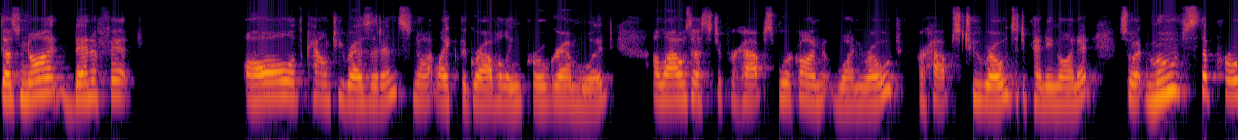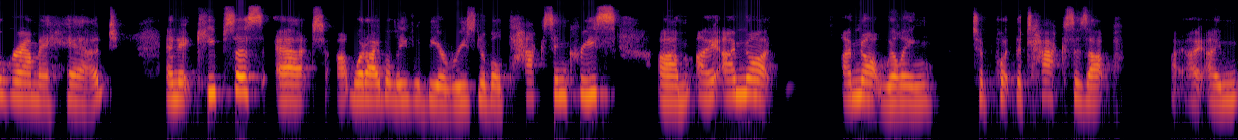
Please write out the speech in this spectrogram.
does not benefit all of county residents, not like the graveling program would, allows us to perhaps work on one road, perhaps two roads, depending on it. So it moves the program ahead and it keeps us at uh, what I believe would be a reasonable tax increase. Um, I, I'm not I'm not willing to put the taxes up. I, am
